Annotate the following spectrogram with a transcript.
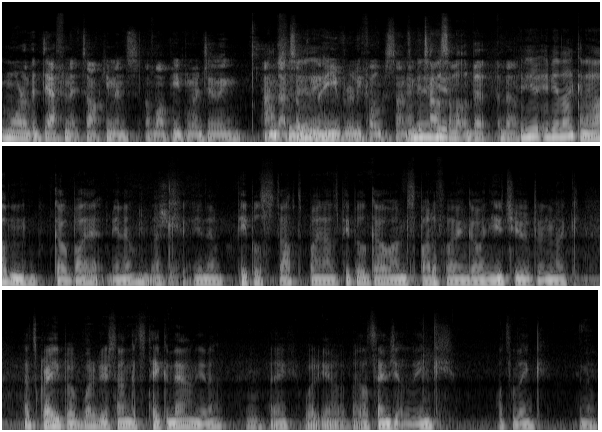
more of a definite document of what people are doing, and that's something that you've really focused on. If I you could tell us a little bit about. If you, if you like an album, go buy it. You know, like you know, people stopped buying albums. People go on Spotify and go on YouTube, and like that's great. But what if your song gets taken down? You know, like what you know, I'll send you a link. What's a link? You know,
